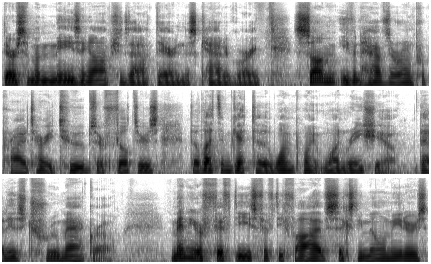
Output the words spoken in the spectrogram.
There are some amazing options out there in this category. Some even have their own proprietary tubes or filters that let them get to the 1.1 ratio. That is true macro. Many are 50s, 55, 60 millimeters,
